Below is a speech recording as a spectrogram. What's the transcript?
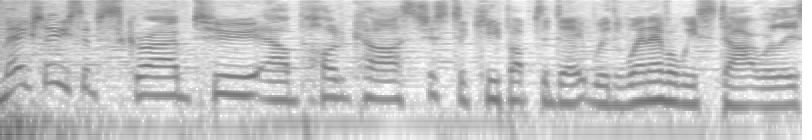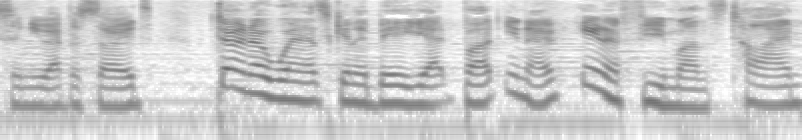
Make sure you subscribe to our podcast just to keep up to date with whenever we start releasing new episodes. Don't know when it's going to be yet, but you know, in a few months' time.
